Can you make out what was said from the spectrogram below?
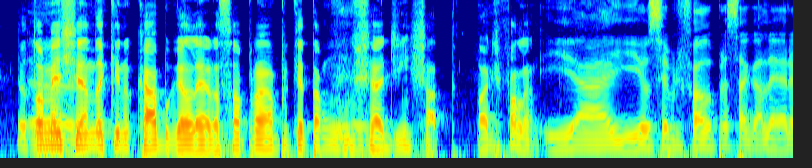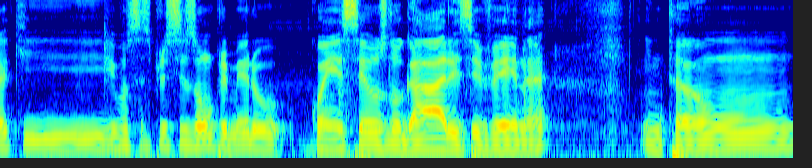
Eu tô Eh, mexendo aqui no cabo, galera, só pra, porque tá um Uhum. chadinho chato. Pode ir falando. E aí eu sempre falo pra essa galera que vocês precisam primeiro conhecer os lugares e ver, né? Então,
